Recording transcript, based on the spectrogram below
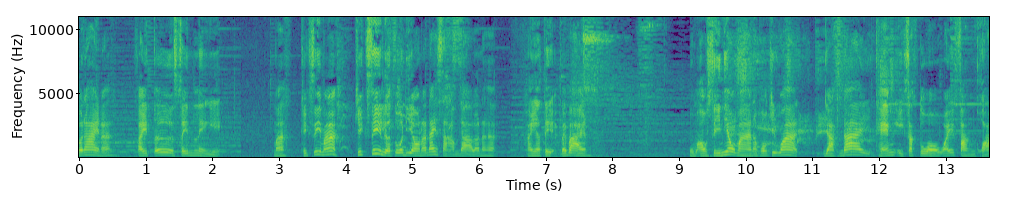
ก็ได้นะ ไฟเตอร์เซนอะไรอย่างงี้ มาคลิกซี่มาคลิกซี่เหลือตัวเดียวนะได้ 3 ดาวแล้วนะฮะไฮยาเตะบายบาย ผมเอาซีเนียลมานะเพราะคิดว่าอยากได้แท้งอีกสักตัวไว้ฝั่งขวา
